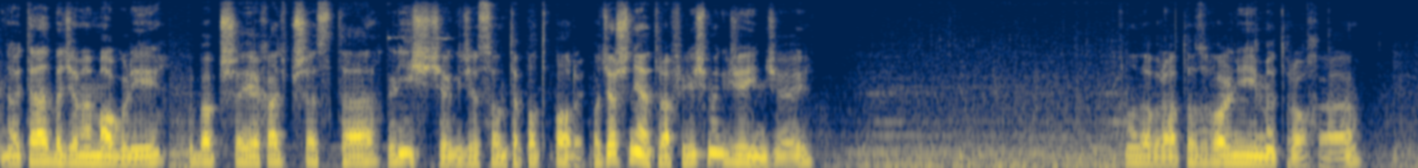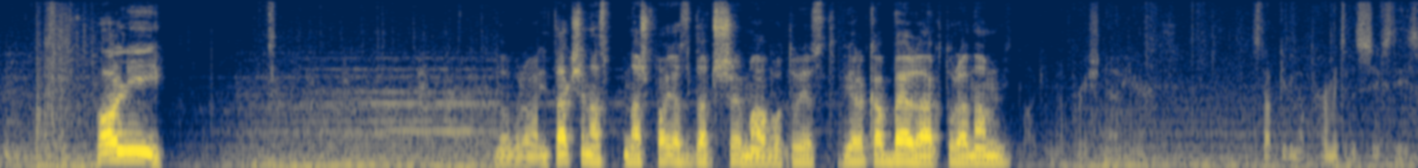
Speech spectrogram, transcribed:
No i teraz będziemy mogli chyba przejechać przez te liście, gdzie są te potwory. Chociaż nie, trafiliśmy gdzie indziej. No dobra, to zwolnijmy trochę. Wolnij! Dobra, i tak się nas, nasz pojazd zatrzymał, bo tu jest wielka bela, która nam... locking operation out here. Stopped giving out permits in the 60s.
